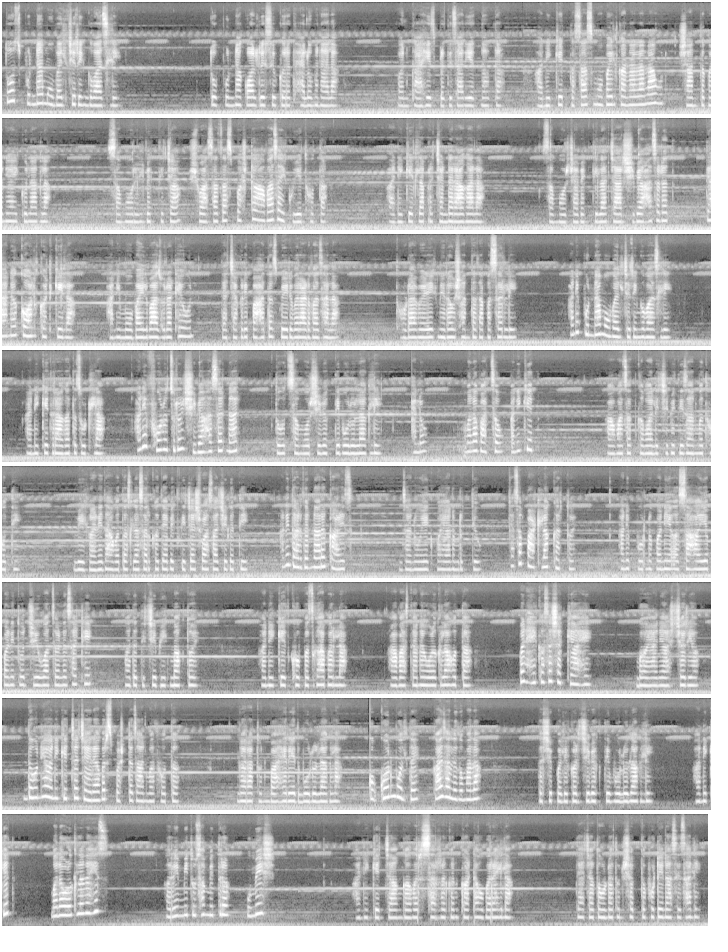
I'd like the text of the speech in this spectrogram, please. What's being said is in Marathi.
तोच पुन्हा मोबाईलची रिंग वाजली. तो पुन्हा कॉल रिसीव करत हॅलो म्हणाला. पण काहीच प्रतिसाद येत नव्हता. अनिकेत तसाच मोबाईल कानाला लावून शांतपणे ऐकू लागला. समोरील व्यक्तीच्या श्वासाचा स्पष्ट आवाज ऐकू येत होता. अनिकेतला प्रचंड राग आला. समोरच्या व्यक्तीला चार शिव्या हसडत त्यानं कॉल कट केला आणि मोबाईल बाजूला ठेवून त्याच्याकडे पाहतच बेडवर आडवा झाला. थोडा वेळ एक निरव शांतता पसरली आणि पुन्हा मोबाईलची रिंग वाजली. अनिकेत रागातच उठला आणि फोन उचलून शिव्या हसडणार तोच समोरची व्यक्ती बोलू लागली. हॅलो मला वाचव अनिकेत. आवाजात कमालीची भीती जाणवत होती. वेगाने धावत असल्यासारखं त्या व्यक्तीच्या श्वासाची गती आणि धडधडणारं काळीच जणू एक भयान मृत्यू त्याचा पाठलाग करतोय आणि पूर्णपणे असहाय्यपणे तो जीव वाचवण्यासाठी मदतीची भीक मागतोय. अनिकेत खूपच घाबरला. आवाज त्यानं ओळखला होता. पण हे कसं शक्य आहे? भय आणि आश्चर्य दोन्ही अनिकेतच्या चेहऱ्यावर स्पष्ट जाणवत होतं. घरातून बाहेर येत बोलू लागला. को कोण बोलतंय? काय झालं तुम्हाला? तशी पलीकडची व्यक्ती बोलू लागली. अनिकेत मला ओळखलं नाहीस? अरे मी तुझा मित्र उमेश. अनिकेतच्या अंगावर सर्रकन काटा उभा राहिला. त्याच्या तोंडातून शब्द फुटेनासे झाले.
